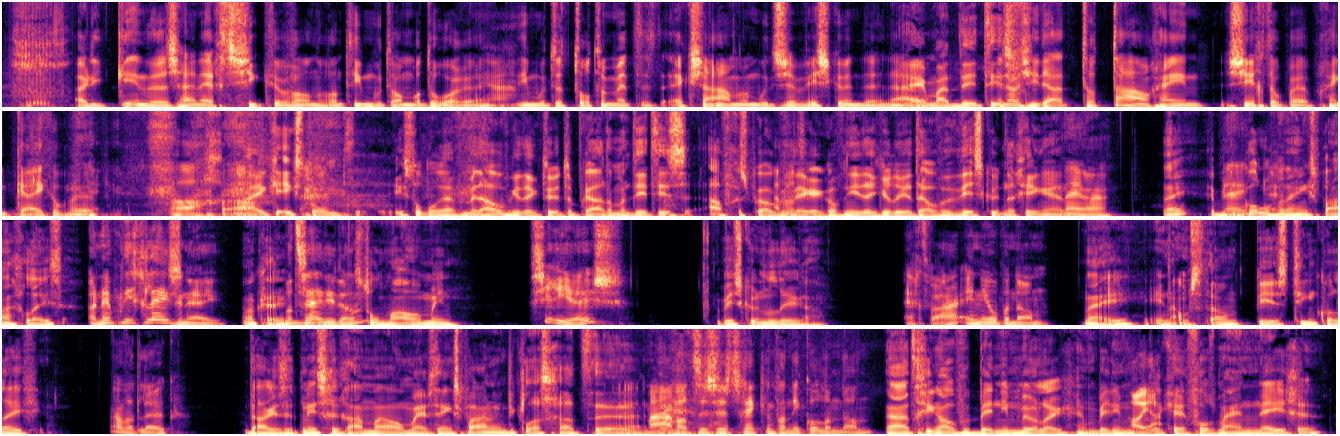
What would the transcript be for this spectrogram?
Oh, die kinderen zijn echt ziek ervan, want die moeten allemaal door. Hè? Ja. Die moeten tot en met het examen moeten ze wiskunde. Nou, Nee, maar dit is- En als je daar totaal geen zicht op hebt, geen kijk op hebt. Ach, ik, ik, stond, ik stond nog even met de hoofdredacteur te praten. Maar dit is afgesproken werk of niet dat jullie het over wiskunde gingen hebben. Nee hoor. Nee? Heb je de column van Henk Spaan gelezen? Oh, nee, heb ik niet gelezen, nee. Oké. Wat zei hij dan? Stond mijn oom in. Serieus? Wiskunde leraar. Echt waar? In Nieuwpendam? Nee, in Amsterdam. PS10 college. Nou, wat leuk. Daar is het misgegaan. Maar oom heeft Henk Spaan in de klas gehad. eh. Maar wat is de strekking van die column dan? Nou, het ging over Benny Muller. En Benny Muller Oh ja. kreeg volgens mij een 9.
